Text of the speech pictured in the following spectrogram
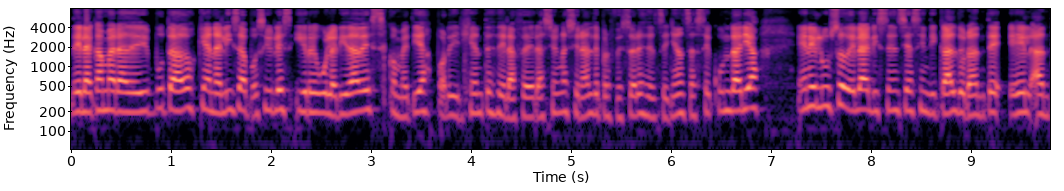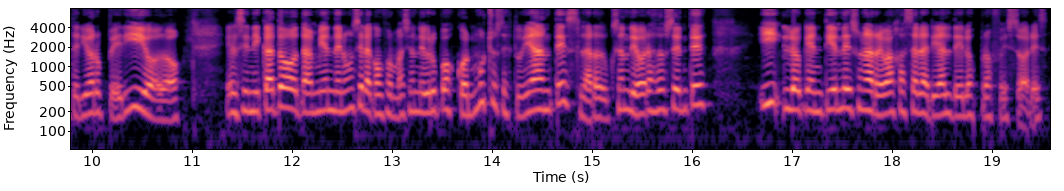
de la Cámara de Diputados que analiza posibles irregularidades cometidas por dirigentes de la Federación Nacional de Profesores de Enseñanza Secundaria en el uso de la licencia sindical durante el anterior periodo. El sindicato también denuncia la conformación de grupos con muchos estudiantes, la reducción de horas docentes y lo que entiende es una rebaja salarial de los profesores.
